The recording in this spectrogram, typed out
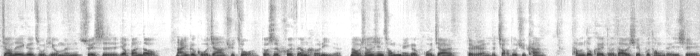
这样的一个主题，我们随时要搬到哪一个国家去做，都是会非常合理的。那我相信，从每个国家的人的角度去看，他们都可以得到一些不同的一些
